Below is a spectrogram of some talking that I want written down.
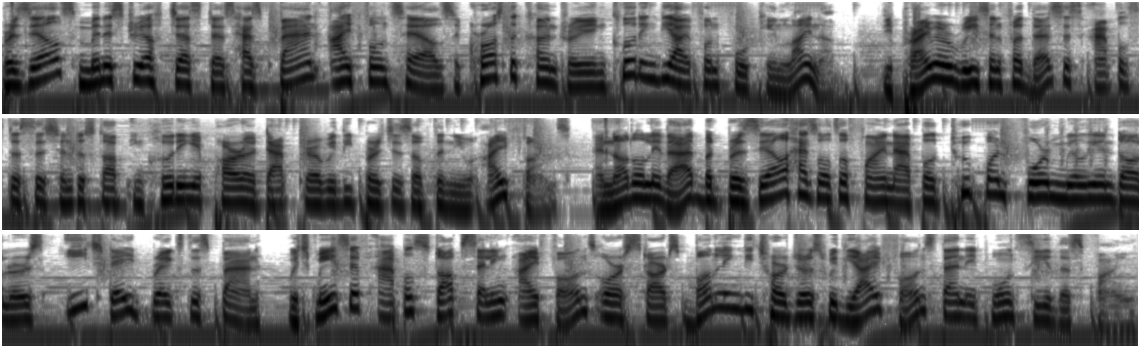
Brazil's Ministry of Justice has banned iPhone sales across the country, including the iPhone 14 lineup. The primary reason for this is Apple's decision to stop including a power adapter with the purchase of the new iPhones. And not only that, but Brazil has also fined Apple $2.4 million each day it breaks this ban, which means if Apple stops selling iPhones or starts bundling the chargers with the iPhones, then it won't see this fine.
